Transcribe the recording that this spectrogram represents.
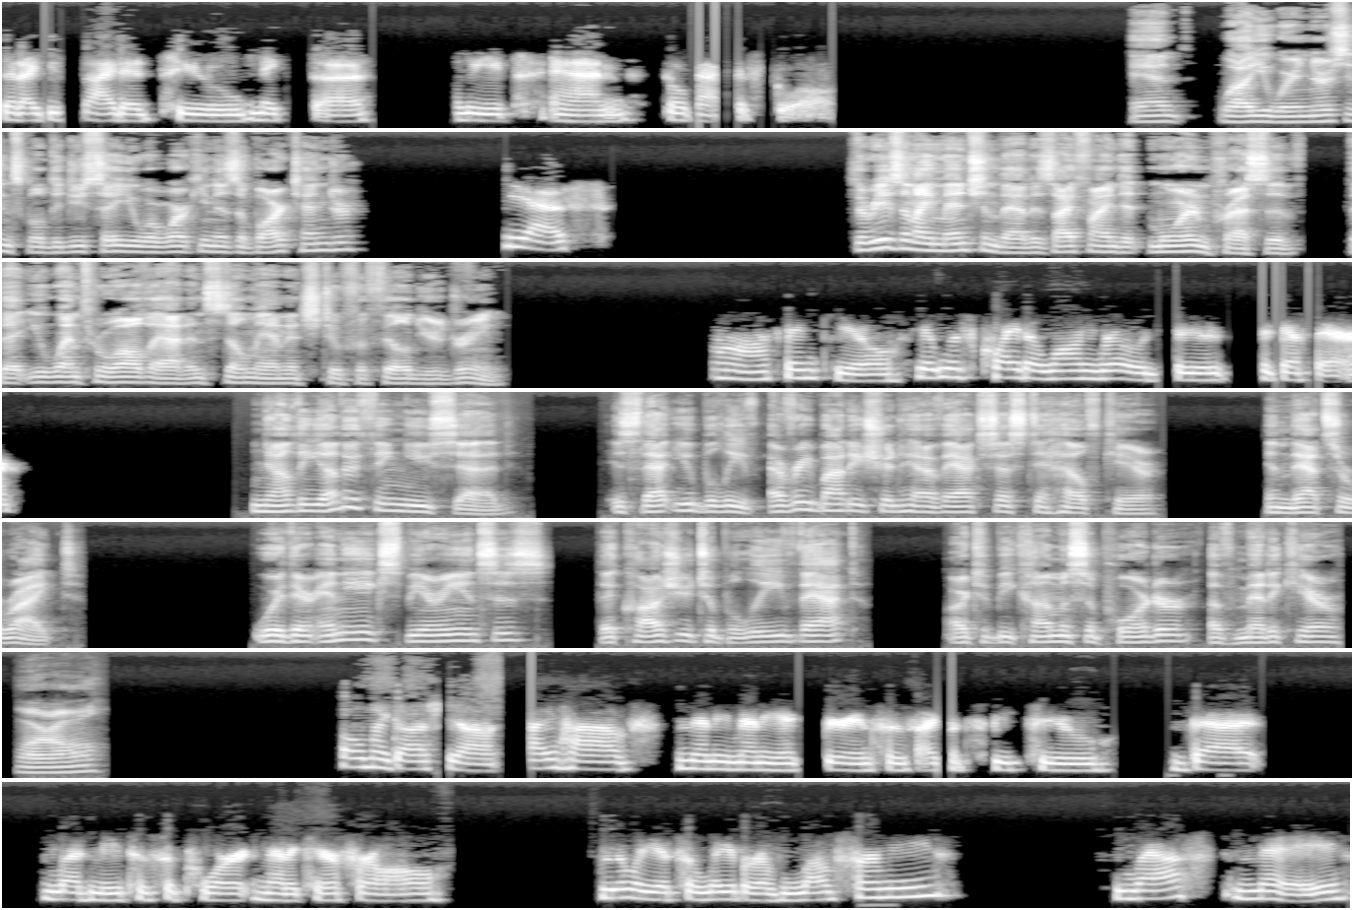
that I decided to make the leap and go back to school. And while you were in nursing school, did you say you were working as a bartender? Yes. The reason I mention that is I find it more impressive that you went through all that and still managed to fulfill your dream. Oh, thank you. It was quite a long road to to get there. Now, the other thing you said is that you believe everybody should have access to health care, and that's a right. Were there any experiences that caused you to believe that or to become a supporter of Medicare for all? Oh my gosh, yeah. I have many, many experiences I could speak to that led me to support Medicare for all. Really, it's a labor of love for me. Last May,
